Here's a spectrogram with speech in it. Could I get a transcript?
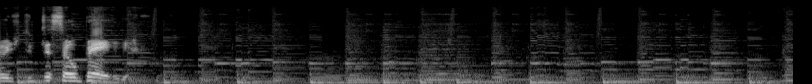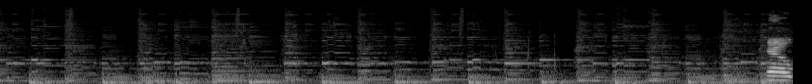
Urge to disobey. Now,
